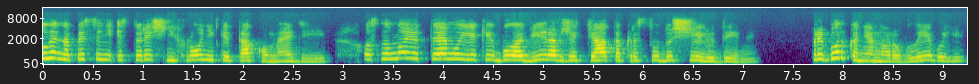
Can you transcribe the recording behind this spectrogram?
Були написані історичні хроніки та комедії, основною темою яких була віра в життя та красу душі людини, приборкання норовливої,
